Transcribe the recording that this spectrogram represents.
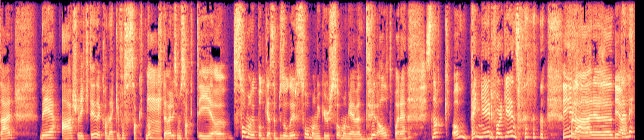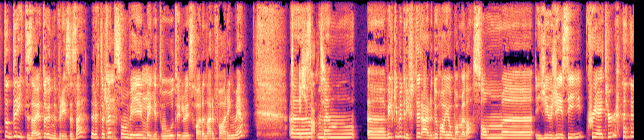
der, det er så viktig. Det kan jeg ikke få sagt nok. Mm. Det har jeg liksom sagt i eh, så mange podcast-episoder, så mange kurs, så mange eventer. Alt bare Snakk om penger, folkens! For det er, eh, det er lett å drite seg ut og underprise seg, rett og slett. Mm. Som vi Mm. begge to tydeligvis har en erfaring med. Ikke sant. Men hvilke bedrifter er det du har jobba med da, som eh, UGC creator?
